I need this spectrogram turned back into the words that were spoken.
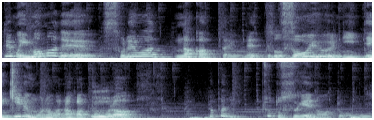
でも今までそれはなかったよねってそういうふうにできるものがなかったから、うん。やっぱりちょっとすげえなとは思う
